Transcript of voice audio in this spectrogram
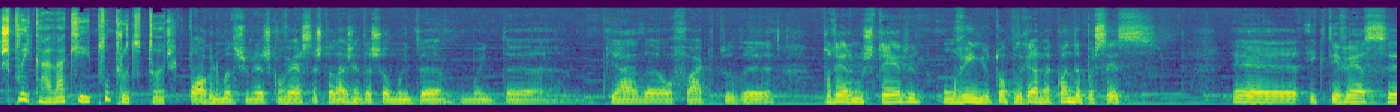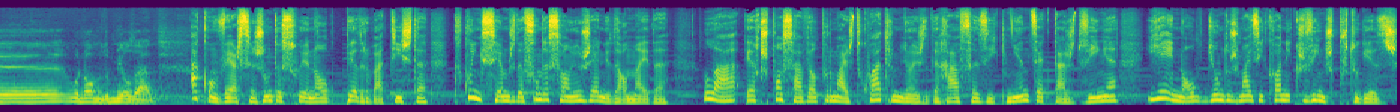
explicada aqui pelo produtor. Logo numa das primeiras conversas, toda a gente achou muita, muita piada ao facto de podermos ter um vinho topo de gama quando aparecesse e que tivesse o nome de humildade. À conversa junta-se o enólogo Pedro Batista, que conhecemos da Fundação Eugênio de Almeida. Lá é responsável por mais de 4 milhões de garrafas e 500 hectares de vinha e é enólogo de um dos mais icónicos vinhos portugueses,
